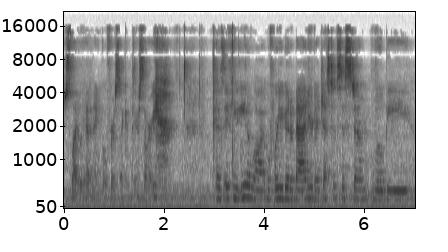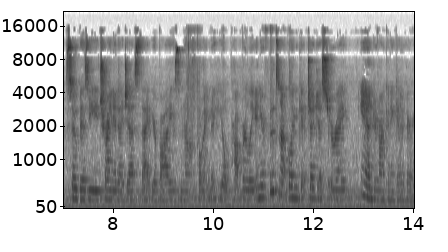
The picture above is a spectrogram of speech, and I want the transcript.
Slightly at an angle for a second there, sorry. Because if you eat a lot before you go to bed, your digestive system will be so busy trying to digest that your body is not going to heal properly and your food's not going to get digested right and you're not going to get a very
